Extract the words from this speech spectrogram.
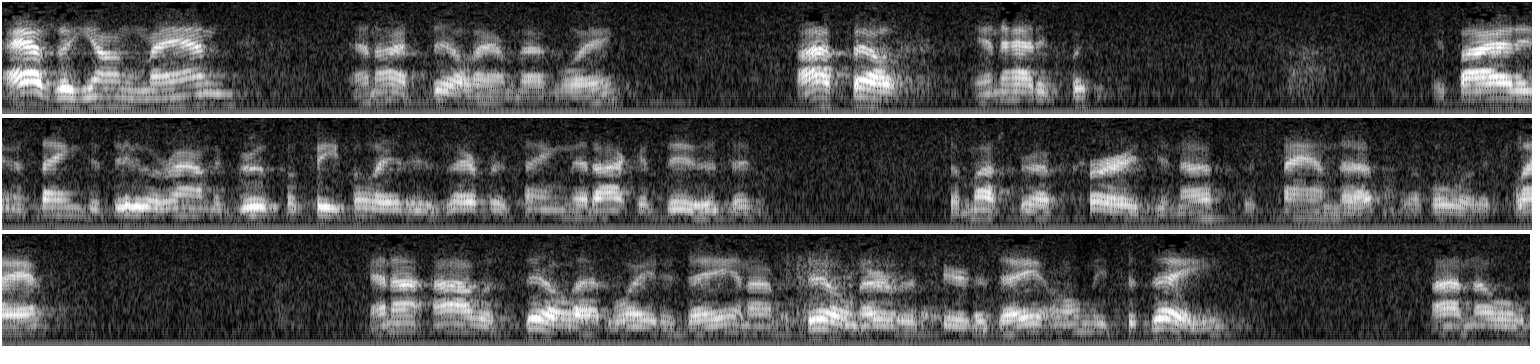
as a young man, and I still am that way, I felt inadequate. If I had anything to do around a group of people, it is everything that I could do to, to muster up courage enough to stand up before the class. And I, I was still that way today, and I'm still nervous here today, only today I know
